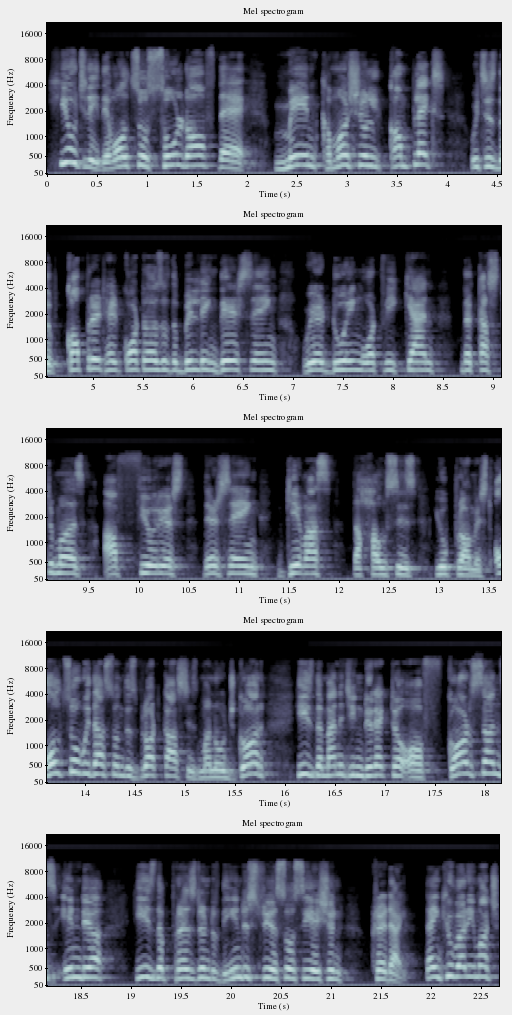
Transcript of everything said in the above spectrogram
hugely. They've also sold off their main commercial complex, which is the corporate headquarters of the building. They're saying we are doing what we can. The customers are furious. They're saying, give us the houses you promised. Also with us on this broadcast is Manoj Gaur. He's the managing director of Gaursons India. He's the president of the Industry Association Credai. Thank you very much.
